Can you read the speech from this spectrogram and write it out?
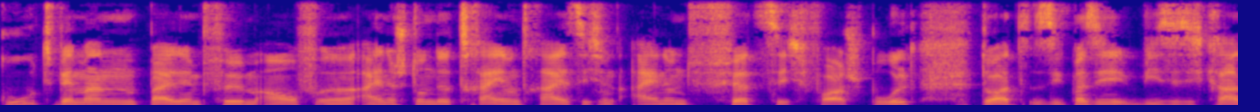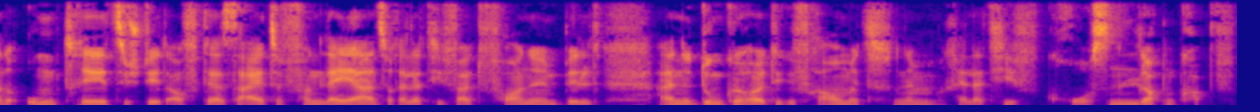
gut, wenn man bei dem Film auf äh, eine Stunde 33 und 41 vorspult. Dort sieht man sie, wie sie sich gerade umdreht. Sie steht auf der Seite von Leia, also relativ weit vorne im Bild, eine dunkelhäutige Frau mit einem relativ großen Lockenkopf.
